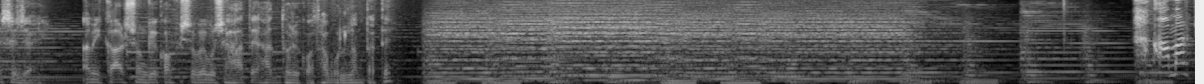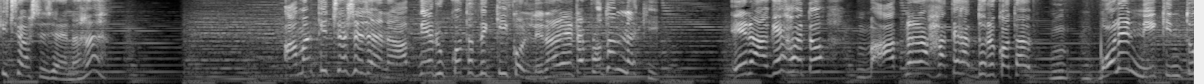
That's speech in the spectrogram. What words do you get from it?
আসে যায়? আমি কার সঙ্গে কফি শপে বসে হাতে হাত ধরে কথা বললাম তাতে? আমার কিছু আসে যায় না হ্যাঁ? আমার কিছু আসে যায় না। আপনি আর রূপকথাতে কি করলেন? আর এটা প্রথম নাকি? এর আগে হয়তো আপনারা হাতে হাত ধরে কথা বলেননি কিন্তু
